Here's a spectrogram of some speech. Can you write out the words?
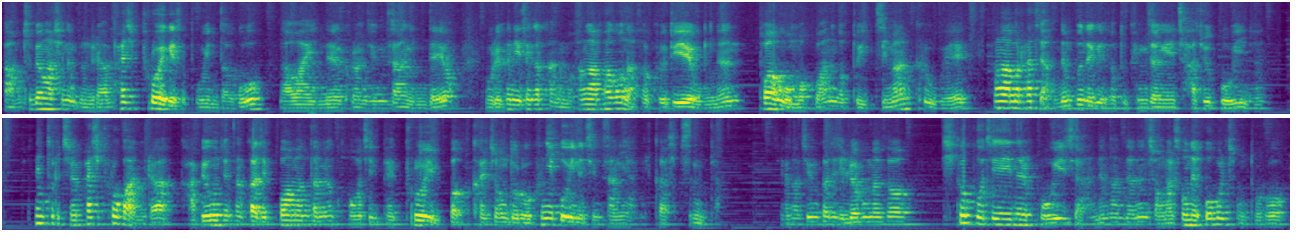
암 투병하시는 분들의 한 80%에게서 보인다고 나와 있는 그런 증상인데요. 우리 흔히 생각하는 뭐 항암하고 나서 그 뒤에 오는 토하고 못 먹고 하는 것도 있지만 그 외에 항암을 하지 않는 분에게서도 굉장히 자주 보이는 퍼센트로 치면 80%가 아니라 가벼운 증상까지 포함한다면 거진 100%에 육박할 정도로 흔히 보이는 증상이 아닐까 싶습니다. 제가 지금까지 진료보면서 식욕부진을 보이지 않는 환자는 정말 손에 꼽을 정도로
